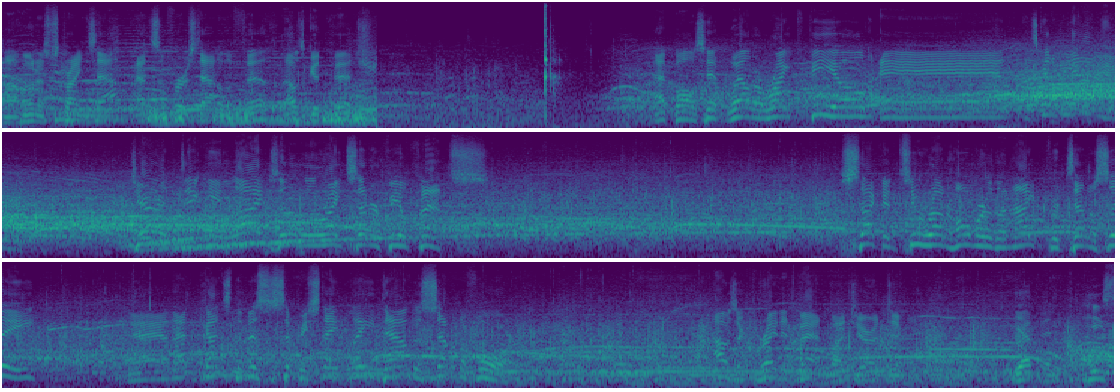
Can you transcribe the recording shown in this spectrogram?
Ahuna strikes out. That's the first out of the fifth. That was a good pitch. That ball's hit well to right field, and it's going to be out. Jared Dickey lines it over the right center field fence. Second two-run homer of the night for Tennessee. And that cuts the Mississippi State lead down to 7 to 4. That was a great at bat by Jared Dickey. Yep, and he's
